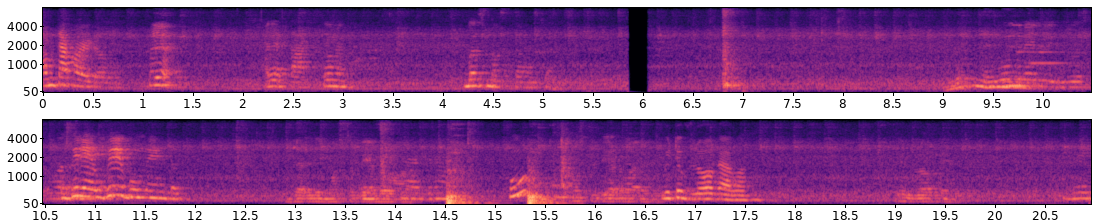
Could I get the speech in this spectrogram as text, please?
આમ તાકો એડો હલે. અલે તાકતો ને બસ મસ્ત આમ ઊભી રે ઊભી રે જલ્દી મસ્ત હું બીટુ બ્લોગ આવે એ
